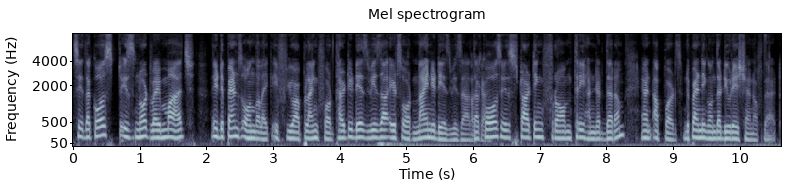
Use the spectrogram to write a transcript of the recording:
See, the cost is not very much. It depends on the like if you are applying for 30 days visa, it's or 90 days visa. The cost is starting from 300 dirham and upwards, depending on the duration of that.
